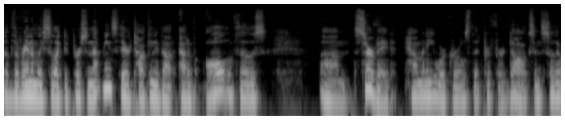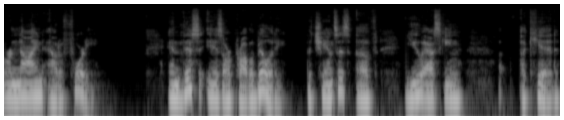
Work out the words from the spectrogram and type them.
of the randomly selected person, that means they're talking about out of all of those um, surveyed, how many were girls that preferred dogs. And so there were 9 out of 40. And this is our probability. The chances of you asking a kid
